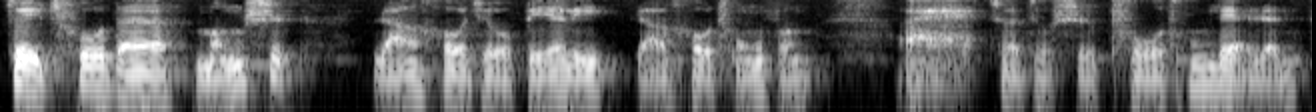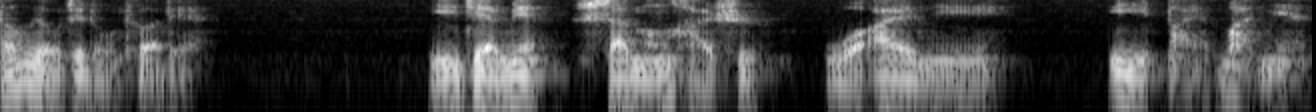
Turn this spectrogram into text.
最初的盟誓。然后就别离，然后重逢，哎，这就是普通恋人都有这种特点。一见面，山盟海誓，我爱你一百万年。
